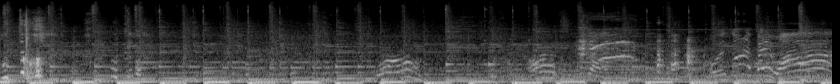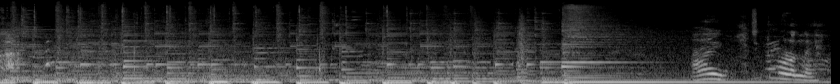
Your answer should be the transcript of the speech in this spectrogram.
어 뜨거. 어 뜨거. 와. 아 진짜. 어, 왜 저래 빨리 와. 아이 아직도 멀었네.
